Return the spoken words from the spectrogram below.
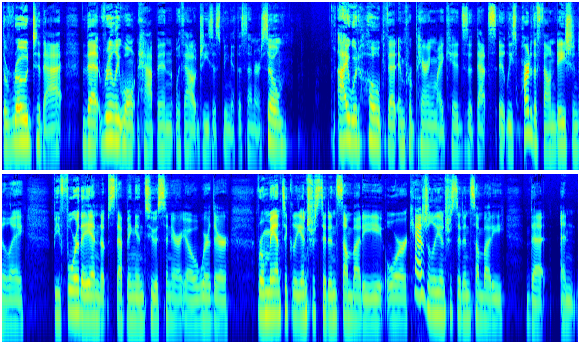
the road to that that really won't happen without Jesus being at the center. So I would hope that in preparing my kids that that's at least part of the foundation to lay before they end up stepping into a scenario where they're romantically interested in somebody or casually interested in somebody that and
